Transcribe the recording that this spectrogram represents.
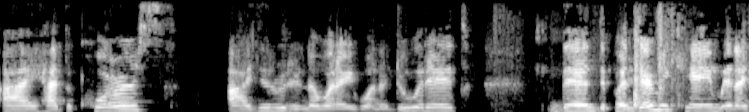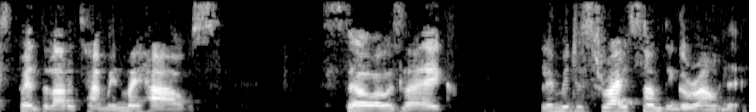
I had the chorus. I didn't really know what I want to do with it. Then the pandemic came, and I spent a lot of time in my house. So I was like, let me just write something around it,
